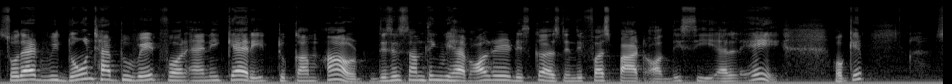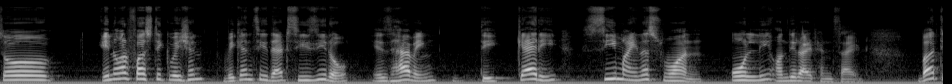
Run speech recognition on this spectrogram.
so that we don't have to wait for any carry to come out. This is something we have already discussed in the first part of the CLA okay? So in our first equation we can see that C0 is having the carry C minus 1 only on the right hand side. But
